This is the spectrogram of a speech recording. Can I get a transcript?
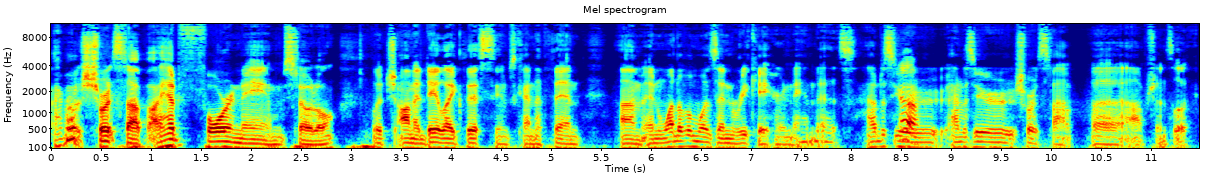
how about shortstop? I had four names total, which on a day like this seems kind of thin. Um, and one of them was Enrique Hernandez. How does your how does your shortstop uh, options look?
